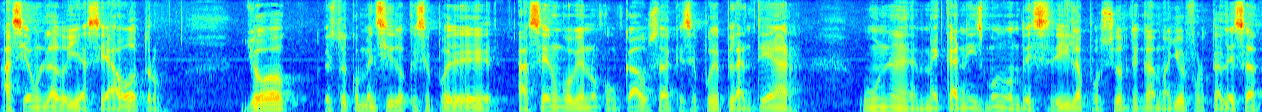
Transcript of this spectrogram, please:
hacia un lado y hacia otro. Yo estoy convencido que se puede hacer un gobierno con causa, que se puede plantear un eh, mecanismo donde sí la oposición tenga mayor fortaleza.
